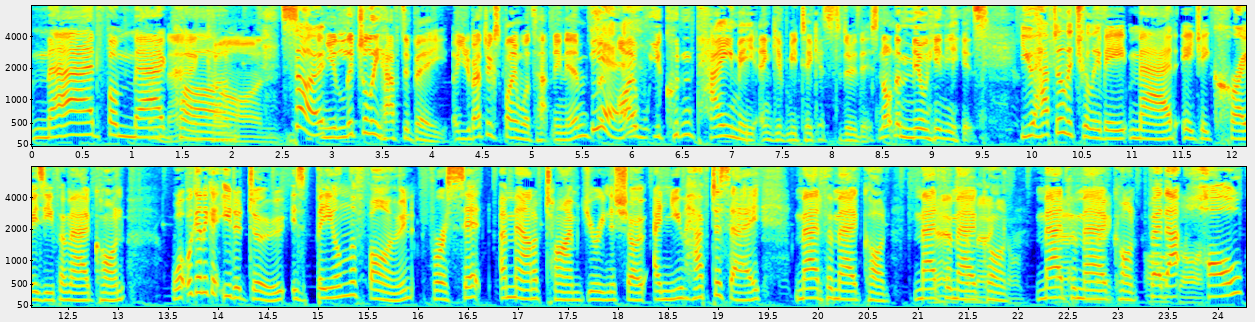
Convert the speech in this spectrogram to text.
Mad for MagCon. MagCon. So- and you literally have to be. Are you about to explain what's happening? But Yeah. I, you couldn't pay me and give me tickets to do this. Not in a million years. You have to literally be mad, e.g., crazy for MadCon. What we're going to get you to do is be on the phone for a set amount of time during the show, and you have to say "Mad for MadCon," "Mad, for Mad for MadCon," MagCon, "Mad, for MadCon" for Oh, that God. whole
